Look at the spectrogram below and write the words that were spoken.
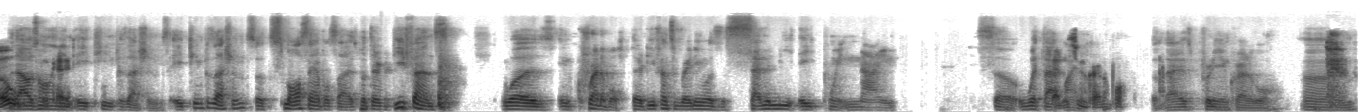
Oh, but that was only okay. in 18 possessions. 18 possessions, so it's small sample size, but their defense was incredible. Their defensive rating was a 78.9. So with that, That is lineup. incredible. So that is pretty incredible. Um,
